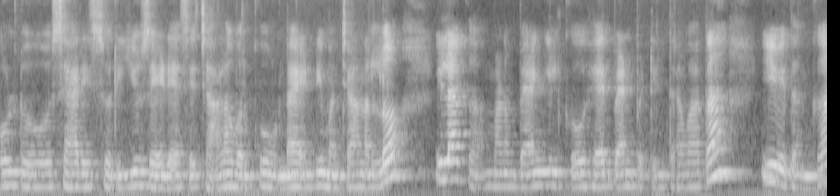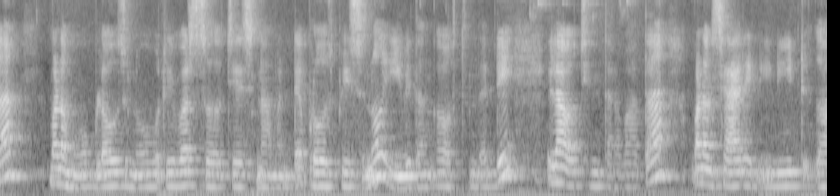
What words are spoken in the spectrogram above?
ఓల్డ్ శారీస్ రీయూజ్ ఐడియాస్ చాలా వరకు ఉన్నాయండి మన ఛానల్లో. ఇలాగ మనం బ్యాంగిల్కు హెయిర్ బ్యాండ్ పెట్టిన తర్వాత ఈ విధంగా మనము బ్లౌజ్ను రివర్స్ చేసినామంటే బ్లౌజ్ పీస్ను ఈ విధంగా వస్తుందండి. ఇలా వచ్చిన తర్వాత మనం శారీని నీట్గా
